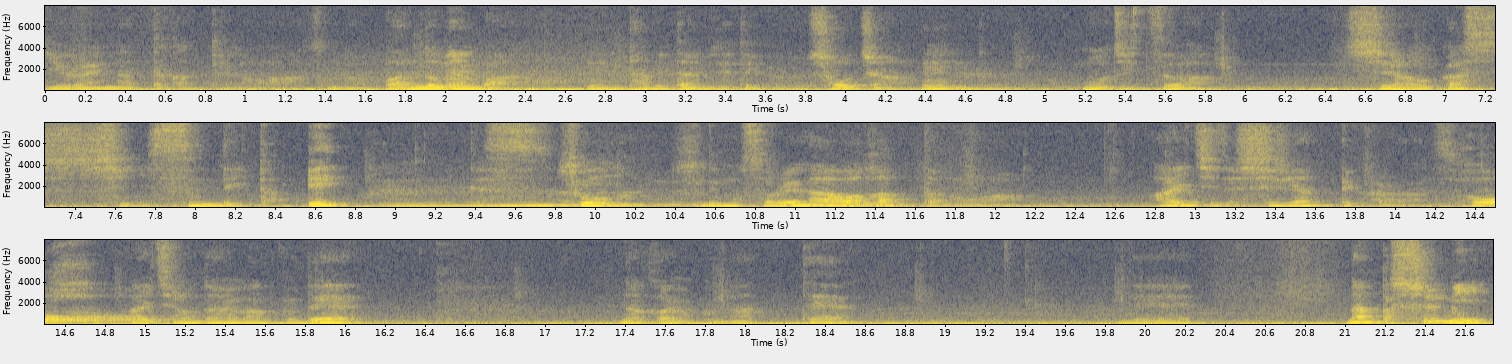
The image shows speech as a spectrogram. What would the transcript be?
由来になったかっていうのはそのバンドメンバーのうんたびたび出てくる翔ちゃんうん。も実は白岡市に住んでいた。え？です。そうなんですでもそれが分かったのは愛知で知り合ってからなんですよ愛知の大学で仲良くなってでなんか趣味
